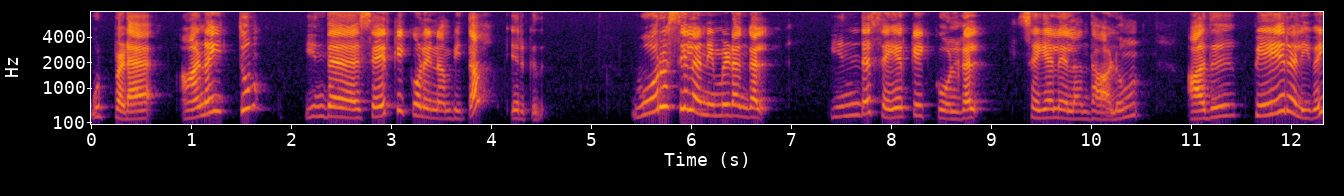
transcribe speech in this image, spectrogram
உட்பட அனைத்தும் இந்த செயற்கைக்கோளை நம்பித்தான் இருக்குது. ஒரு சில நிமிடங்கள் இந்த செயற்கைக்கோள்கள் செயலிழந்தாலும் அது பேரழிவை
